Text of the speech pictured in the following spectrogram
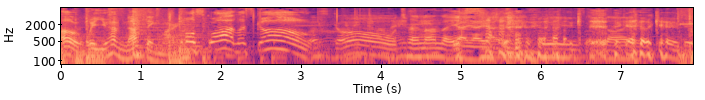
Oh, wait, you have nothing, Mark. Full squad, let's go! Let's go! Oh, turn on the AC. Yeah, yeah, yeah. Please, okay, okay, okay.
